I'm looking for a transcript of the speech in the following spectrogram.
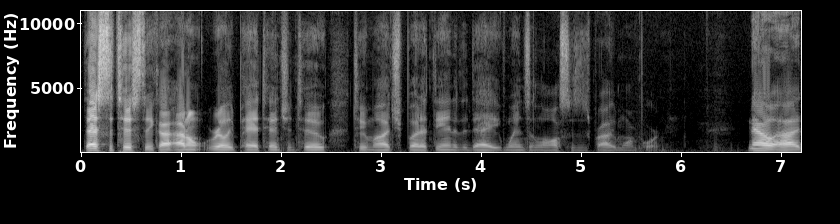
that statistic I, I don't really pay attention to too much, but at the end of the day, wins and losses is probably more important. Now uh,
